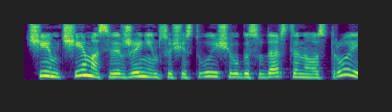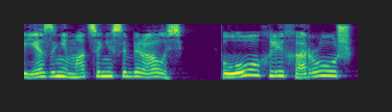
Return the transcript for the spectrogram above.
Чем-чем, а свержением существующего государственного строя я заниматься не собиралась. Плох ли, хорош.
